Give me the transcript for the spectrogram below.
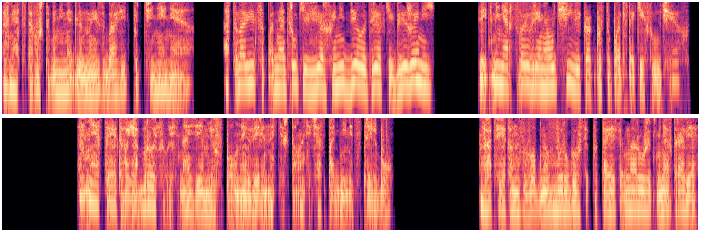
Вместо того, чтобы немедленно изобразить подчинение, остановиться, поднять руки вверх и не делать резких движений, ведь меня в свое время учили, как поступать в таких случаях. Вместо этого я бросилась на землю в полной уверенности, что он сейчас поднимет стрельбу. В ответ он злобно выругался, пытаясь обнаружить меня в траве.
